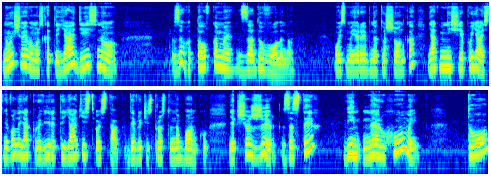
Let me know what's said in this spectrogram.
Ну і що я вам можу сказати? Я дійсно заготовками задоволена. Ось моя рибна тушонка. Як мені ще пояснювали, як провірити якість ось так, дивлячись просто на банку. Якщо жир застиг, він нерухомий, то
